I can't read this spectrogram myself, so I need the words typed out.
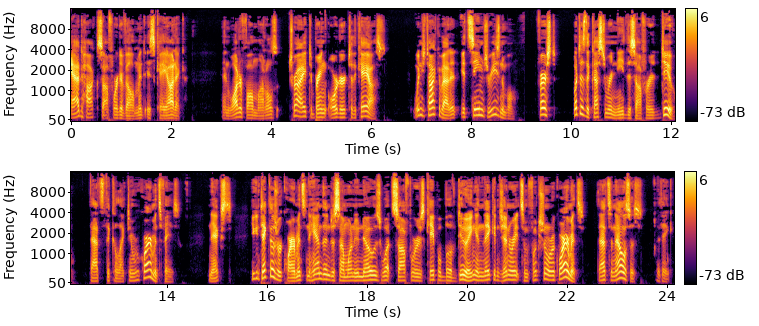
Ad hoc software development is chaotic, and waterfall models try to bring order to the chaos. When you talk about it, it seems reasonable. First, what does the customer need the software to do? That's the collecting requirements phase. Next, you can take those requirements and hand them to someone who knows what software is capable of doing and they can generate some functional requirements. That's analysis, I think.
